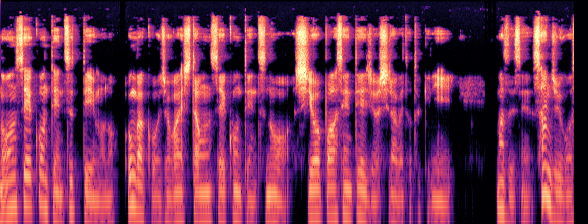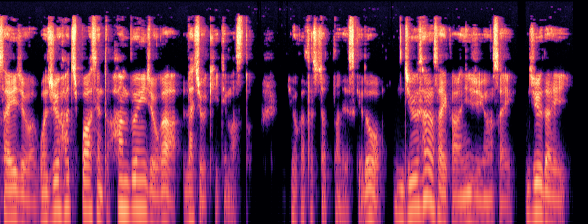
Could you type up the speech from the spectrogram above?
音声コンテンツっていうもの、音楽を除外した音声コンテンツの使用パーセンテージを調べたときに、まずですね、35歳以上は58%、半分以上がラジオを聞いてますという形だったんですけど、13歳から24歳、10代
